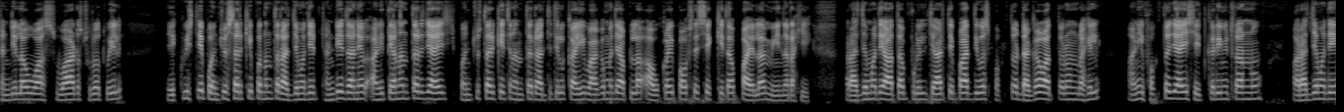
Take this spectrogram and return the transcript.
थंडीला वास वाढ सुरुवात होईल. एकवीस ते पंचवीस तारखेपर्यंत राज्यामध्ये थंडी जाणवेल आणि त्यानंतर जे आहे पंचवीस तारखेच्या नंतर राज्यातील काही भागामध्ये आपला अवकाळी पावसाची शक्यता पाहायला मिळणार आहे. राज्यामध्ये आता पुढील चार ते पाच दिवस फक्त ढगा वातावरण राहील आणि फक्त जे आहे शेतकरी मित्रांनो राज्यामध्ये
